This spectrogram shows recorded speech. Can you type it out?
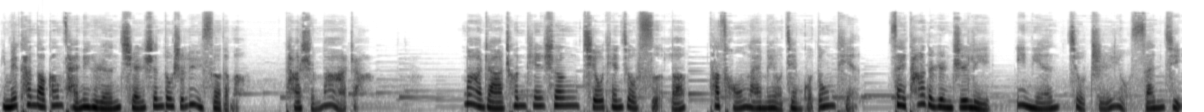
你没看到刚才那个人全身都是绿色的吗？他是蚂蚱。蚂蚱春天生，秋天就死了。他从来没有见过冬天，在他的认知里，一年就只有三季。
